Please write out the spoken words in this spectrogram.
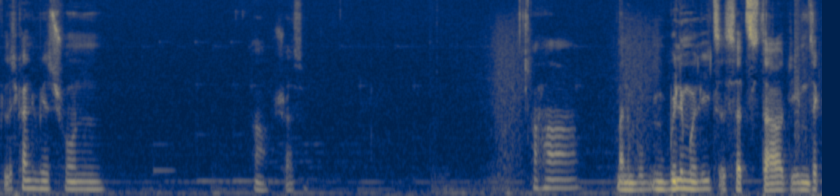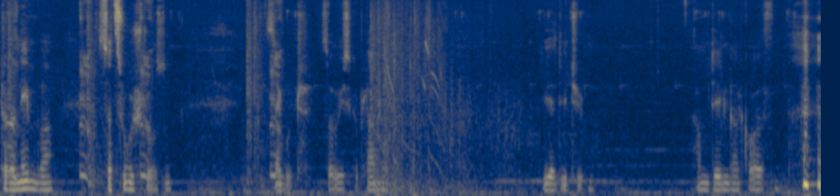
Vielleicht kann ich mir jetzt schon... Ah, scheiße. Haha. Meine mobile Miliz ist jetzt da, die im Sektor daneben war. Ist dazu gestoßen. Sehr gut. So wie ich es geplant habe. Hier, die Typen. Haben denen gerade geholfen.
